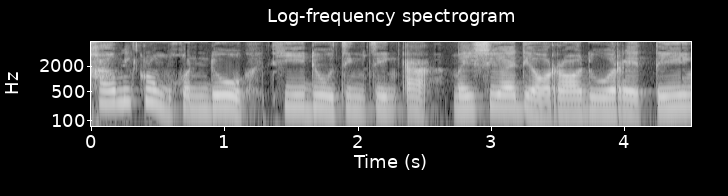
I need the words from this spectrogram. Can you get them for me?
เขามีกลุ่มคนดูที่ดูจริง ๆ อะ ไม่เชื่อเดี๋ยวรอดูเรตติ้ง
